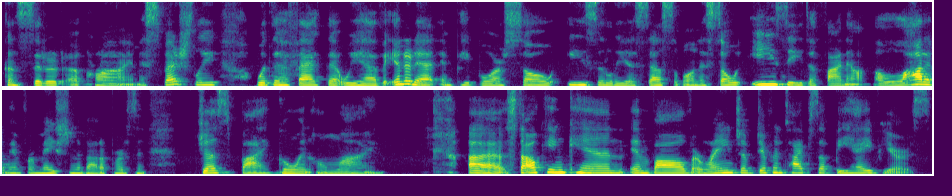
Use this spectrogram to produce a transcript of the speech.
considered a crime, especially with the fact that we have internet and people are so easily accessible and it's so easy to find out a lot of information about a person just by going online. Uh, stalking can involve a range of different types of behaviors,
